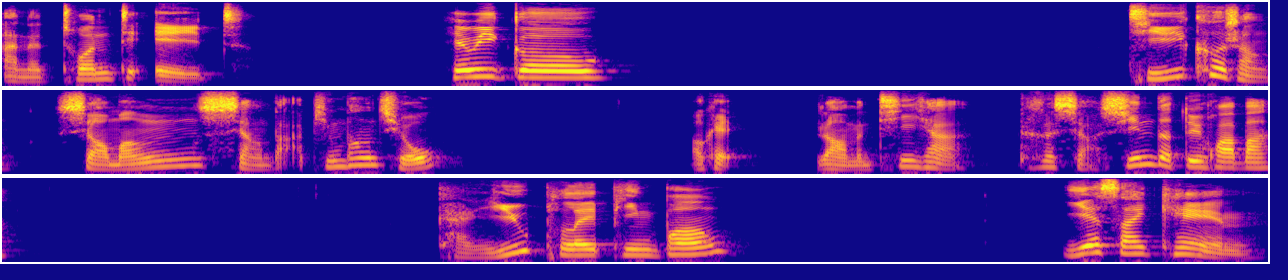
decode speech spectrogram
and twenty-eight. Here we go. 体育课上，小萌想打乒乓球。OK，让我们听一下他和小新的对话吧。Can you play ping pong? Yes, I can.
